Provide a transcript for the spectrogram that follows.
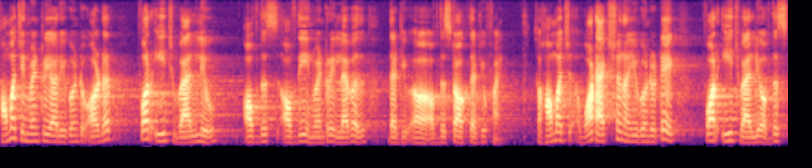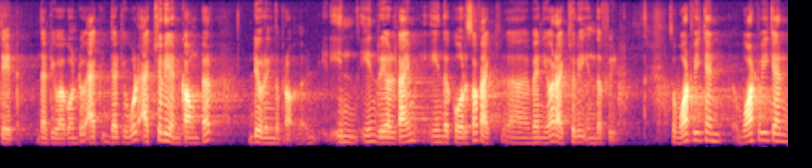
how much inventory are you going to order for each value of this of the inventory level that you uh, of the stock that you find. So, how much what action are you going to take for each value of the state that you are going to act, that you would actually encounter during the problem in, in real time in the course of act, uh, when you are actually in the field. So, what we can what we can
